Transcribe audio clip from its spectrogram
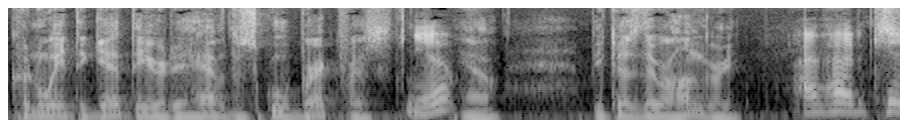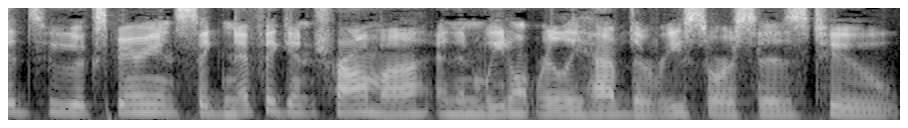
couldn't wait to get there to have the school breakfast. Yep. You know, because they were hungry. I've had kids who experience significant trauma, and then we don't really have the resources to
